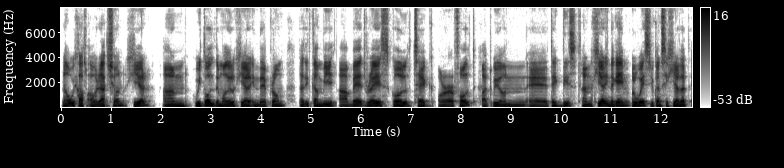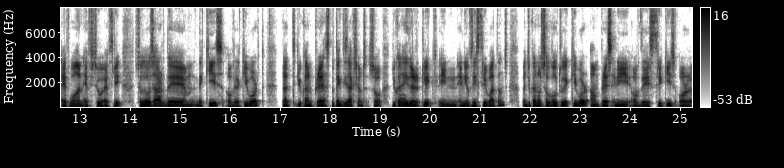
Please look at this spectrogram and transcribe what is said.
now we have our action here and we told the model here in the prompt that it can be a bet, raise, call, check, or fold, but we don't uh, take this. And here in the game, always you can see here that F1, F2, F3. So those are the, um, the keys of the keyboard that you can press to take these actions. So you can either click in any of these three buttons, but you can also go to the keyboard and press any of these three keys or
